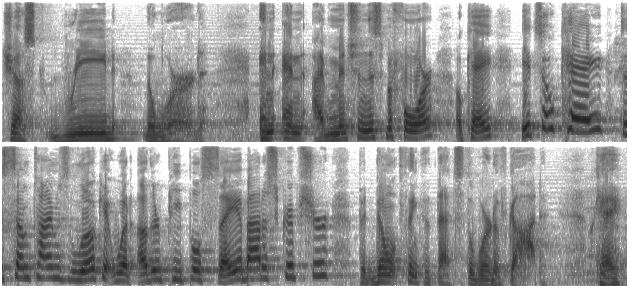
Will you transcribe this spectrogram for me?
Just read the word. And, and I've mentioned this before, okay? It's okay to sometimes look at what other people say about a scripture, but don't think that that's the word of God. Okay?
